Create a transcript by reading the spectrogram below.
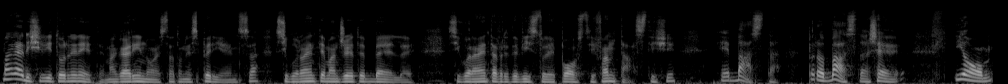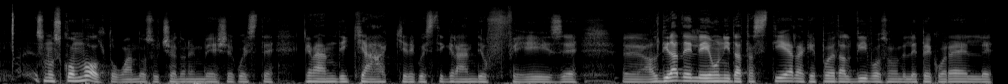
magari ci ritornerete, magari no, è stata un'esperienza, sicuramente mangerete belle, sicuramente avrete visto dei posti fantastici e basta, però basta, cioè io sono sconvolto quando succedono invece queste grandi chiacchiere, queste grandi offese, eh, al di là dei leoni da tastiera che poi dal vivo sono delle pecorelle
